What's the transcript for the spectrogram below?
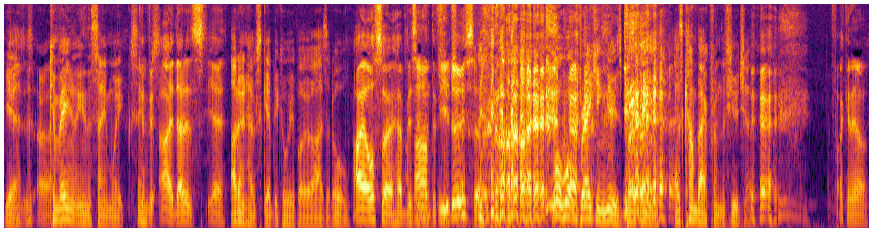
yeah. Jesus, alright. Conveniently in the same week. Seems, Convi- oh, that is yeah. I don't have skeptical hippo eyes at all. I also have visited Um, the you future. do, sir. whoa, whoa! Breaking news: Bo Bean has come back from the future. Fucking hell.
